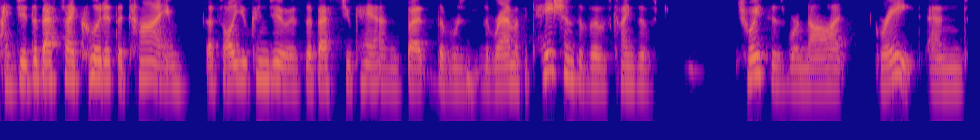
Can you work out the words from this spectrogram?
I did the best I could at the time. That's all you can do is the best you can. But the, the ramifications of those kinds of choices were not great. And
